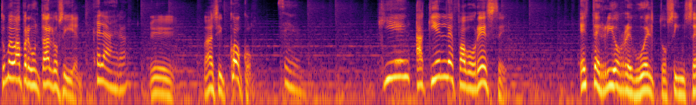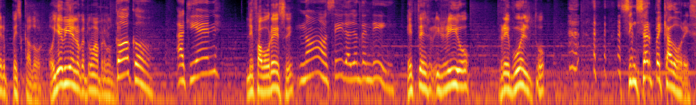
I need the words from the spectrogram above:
tú me vas a preguntar lo siguiente. Claro. Eh, vas a decir, Coco, Sí. ¿quién, ¿a quién le favorece este río revuelto sin ser pescador? Oye bien lo que tú me vas a preguntar. Coco, ¿a quién? ¿Le favorece No, sí, ya yo entendí. este río revuelto? Sin ser pescadores.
